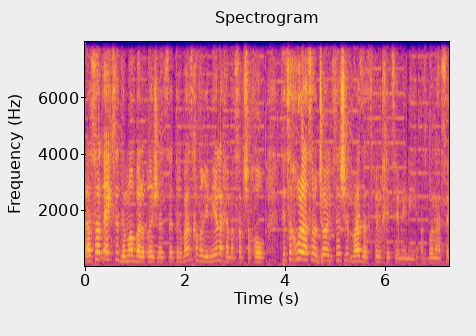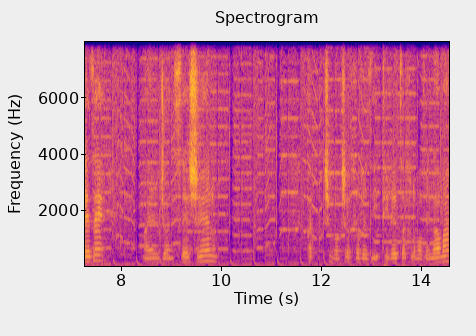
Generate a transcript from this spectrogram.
לעשות exit the Mobile Operation Center ואז חברים יהיה לכם מסך שחור, תצטרכו לעשות join session ואז להספים חץ ימיני, אז בואו נעשה את זה, מהר join session רק שבו עכשיו חבר'ה זה איטי רצח, לא מבין למה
